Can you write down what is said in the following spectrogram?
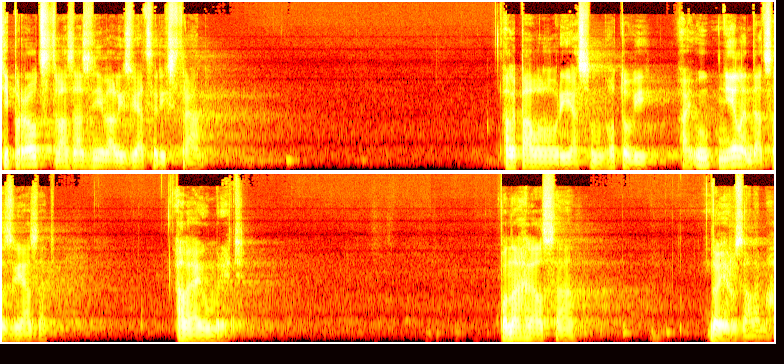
Tie proroctva zaznievali z viacerých strán. Ale Pavol hovorí, ja som hotový aj u, nielen dať sa zviazať, ale aj umrieť. Ponáhľal sa do Jeruzalema.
